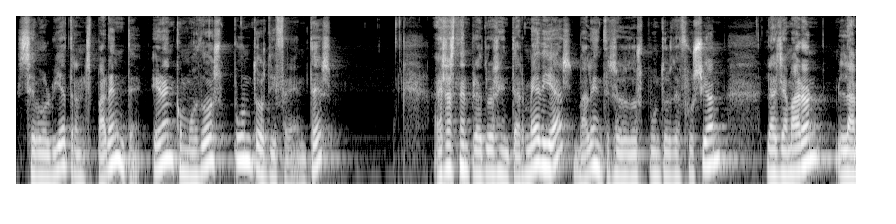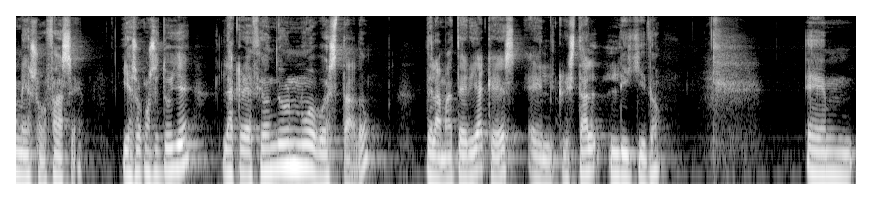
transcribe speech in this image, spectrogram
se volvía transparente. Eran como dos puntos diferentes. A esas temperaturas intermedias, ¿vale? Entre esos dos puntos de fusión, las llamaron la mesofase. Y eso constituye la creación de un nuevo estado de la materia, que es el cristal líquido. Em,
